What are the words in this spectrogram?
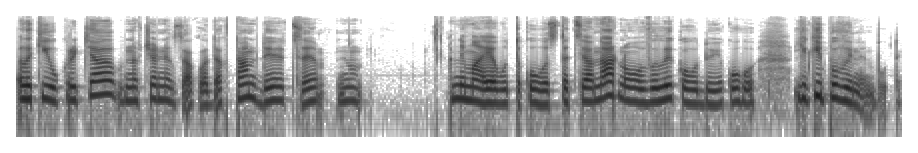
легкі укриття в навчальних закладах, там, де це ну, немає от такого стаціонарного, великого, до якого, який повинен бути.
